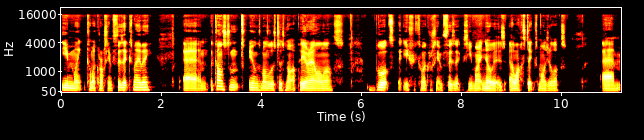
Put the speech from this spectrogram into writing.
you might come across in physics, maybe. Um, the constant Young's modulus does not appear in LMS, but if you come across it in physics, you might know it as elastics modulus. Um,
